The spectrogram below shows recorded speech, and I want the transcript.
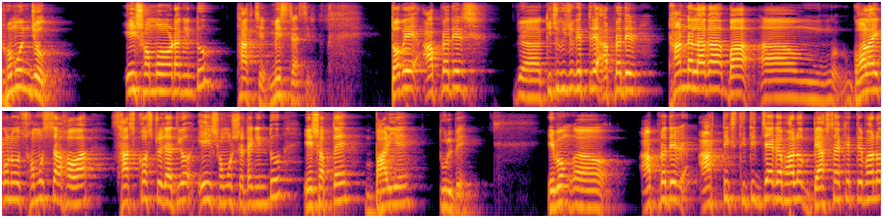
ভ্রমণযোগ এই সম্ভাবনাটা কিন্তু থাকছে মেষ রাশির। তবে আপনাদের কিছু কিছু ক্ষেত্রে আপনাদের ঠান্ডা লাগা বা গলায় কোনো সমস্যা হওয়া, শ্বাসকষ্ট জাতীয় এই সমস্যাটা কিন্তু এ সপ্তাহে বাড়িয়ে তুলবে। এবং আপনাদের আর্থিক স্থিতির জায়গা ভালো, ব্যবসার ক্ষেত্রে ভালো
